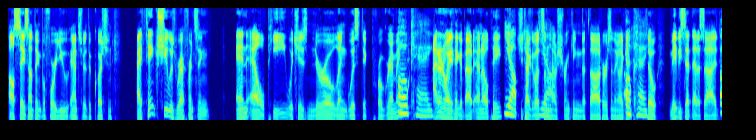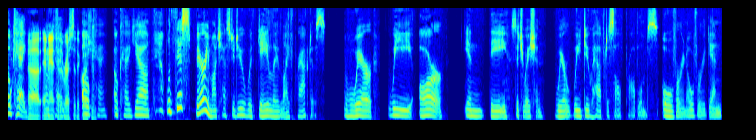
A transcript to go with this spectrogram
I'll say something before you answer the question. I think she was referencing NLP, which is neuro linguistic programming. Okay. I don't know anything about NLP. Yep. She talked about Yeah. somehow shrinking the thought or something like that. Okay. So maybe set that aside. Okay. Uh, and answer the rest of the question. Okay. Okay. Yeah. Well, this very much has to do with daily life practice, where we are in the situation where we do have to solve problems over and over again.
